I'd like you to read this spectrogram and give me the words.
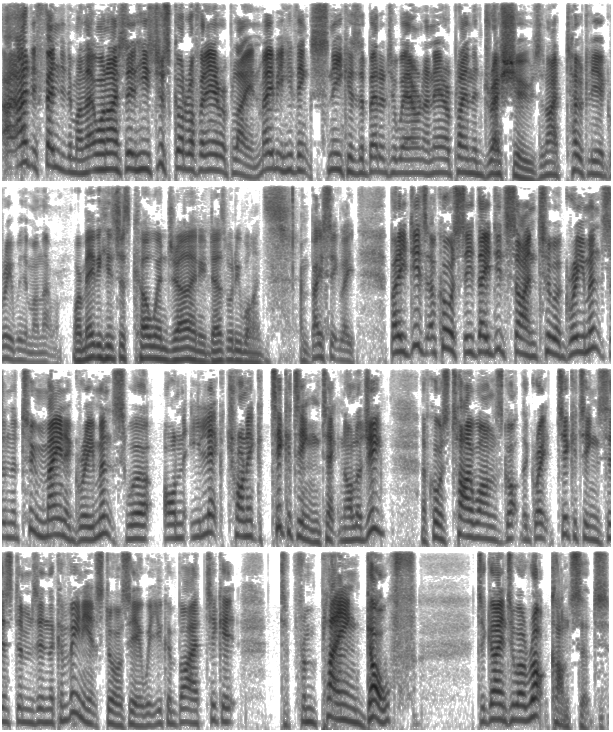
I defended him on that one. I said he's just got off an aeroplane. Maybe he thinks sneakers are better to wear on an aeroplane than dress shoes, and I totally agree with him on that one. Or maybe he's just Cohen and he does what he wants. And basically, but he did. Of course, he- they did sign two agreements, and the two main agreements were on electronic ticketing technology. Of course, Taiwan's got the great ticketing systems in the convenience stores here, where you can buy a ticket to, from playing golf to going to a rock concert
